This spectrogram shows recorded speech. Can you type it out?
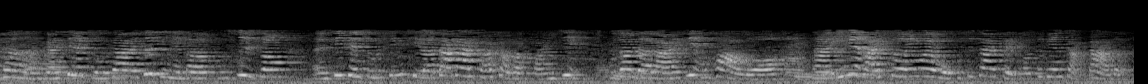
那感谢主在这几年的服侍中，嗯，谢谢主兴起了大大小小的环境，不断的来变化我。那一面来说，因为我不是在北投这边长大的。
